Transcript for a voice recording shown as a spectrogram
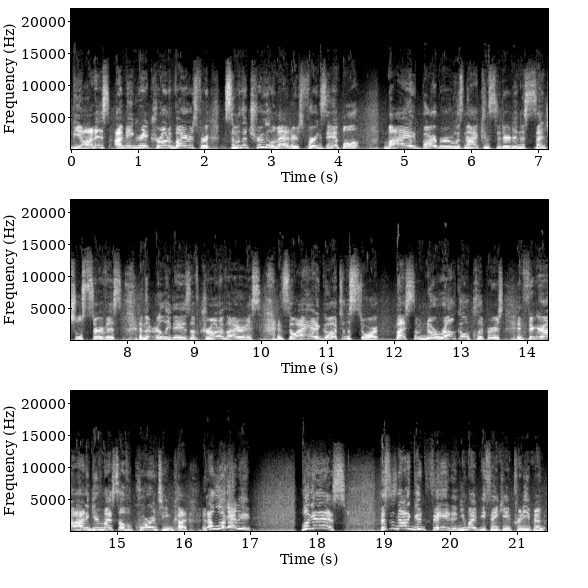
be honest, I'm angry at coronavirus for some of the trivial matters. For example, my barber was not considered an essential service in the early days of coronavirus. And so I had to go out to the store, buy some Norelco clippers, and figure out how to give myself a quarantine cut. And now look at me! Look at this! This is not a good fade. And you might be thinking, Pradeepan,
